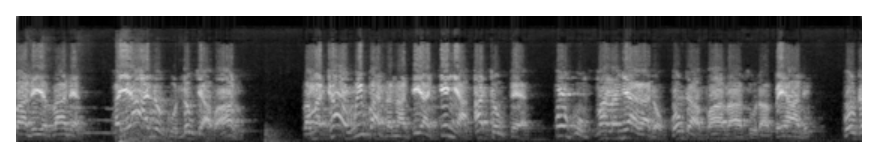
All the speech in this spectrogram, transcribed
ပါလေရသားနဲ့ဘုရားအလုပ်ကိုလုပ်ကြပါလို့သမထဝိပဿနာတရားကျင့်ညာအထုတ်တဲ့ပုဂ္ဂိုလ်မှန်သမျှကတော့ဗုဒ္ဓဘာသာဆိုတာဘယ်ဟာလဲဗုဒ္ဓ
